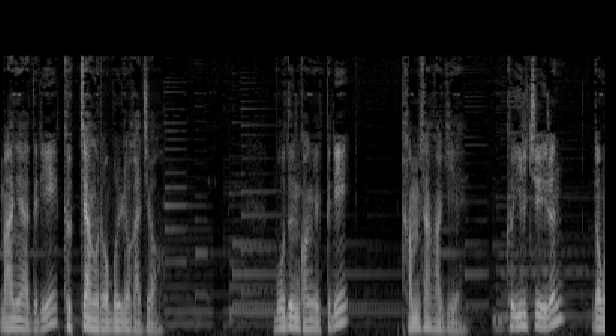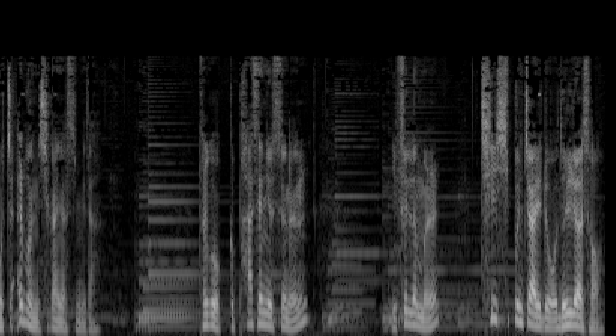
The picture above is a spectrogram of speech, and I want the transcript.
마니아들이 극장으로 몰려가죠. 모든 관객들이 감상하기에 그 일주일은 너무 짧은 시간이었습니다. 결국 그 파세 뉴스는 이 필름을 70분짜리로 늘려서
